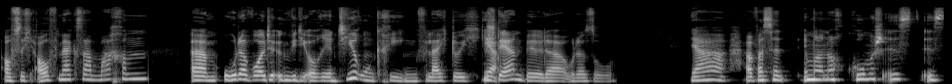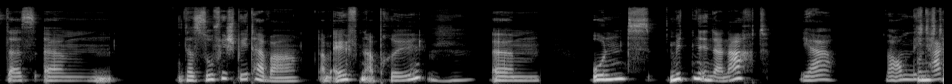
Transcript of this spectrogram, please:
auf sich aufmerksam machen. Ähm, oder wollte irgendwie die Orientierung kriegen, vielleicht durch Ja. Sternbilder oder so. Ja, aber was halt immer noch komisch ist, ist, dass ähm, das so viel später war, am 11. April Mhm. ähm, und mitten in der Nacht. Ja. Warum nicht, Und nicht tags-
